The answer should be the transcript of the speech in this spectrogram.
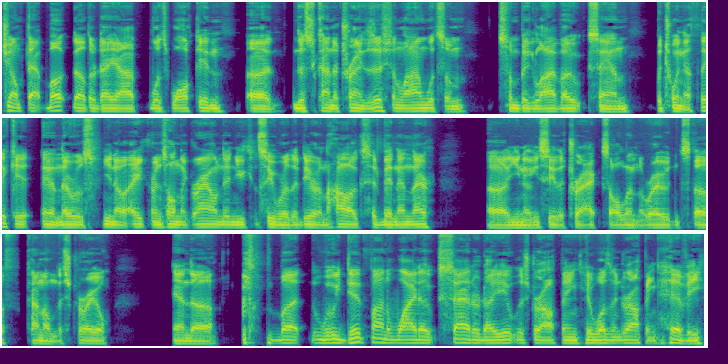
jumped that buck the other day, I was walking uh this kind of transition line with some some big live oaks and between a thicket and there was you know acorns on the ground and you could see where the deer and the hogs had been in there uh you know you see the tracks all in the road and stuff kind of on this trail. And uh but we did find a white oak saturday. It was dropping. It wasn't dropping heavy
